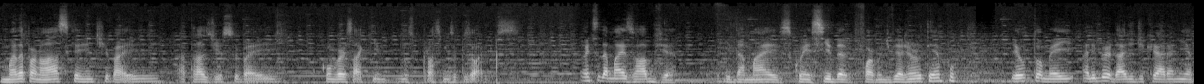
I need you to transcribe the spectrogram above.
manda para nós que a gente vai atrás disso e vai conversar aqui nos próximos episódios. Antes da mais óbvia e da mais conhecida forma de viajar no tempo, eu tomei a liberdade de criar a minha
